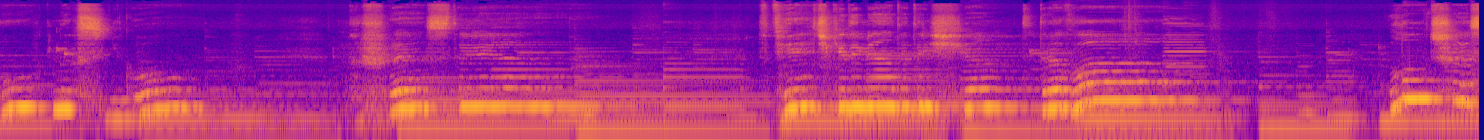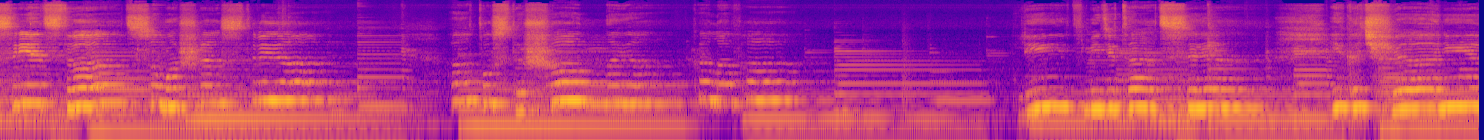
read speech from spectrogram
мутных снегов Нашествие трещат дрова Лучшее средство от сумасшествия Опустошенная голова. Лит медитация и качания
